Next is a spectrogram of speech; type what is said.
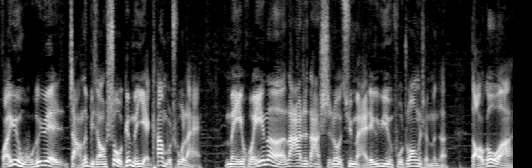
怀孕五个月长得比较瘦，根本也看不出来。每回呢拉着大石榴去买这个孕妇装什么的，导购啊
